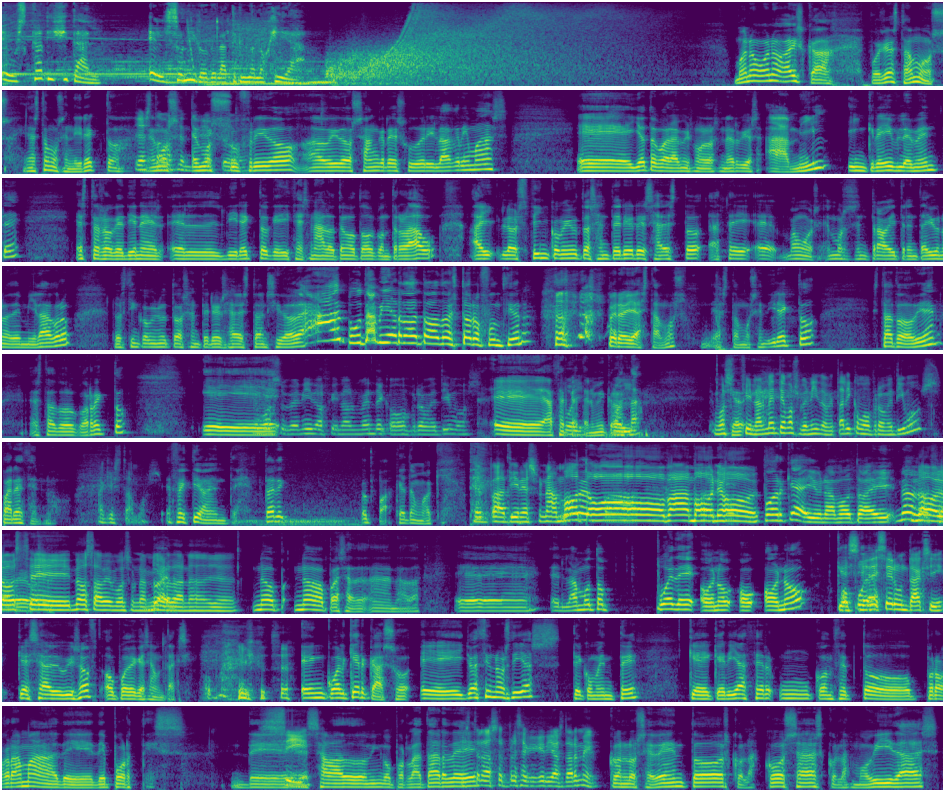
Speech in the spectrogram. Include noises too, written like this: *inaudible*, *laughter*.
Euska Digital, el sonido de la tecnología. Bueno, bueno, Gaiska, pues ya estamos, ya estamos en directo. Ya estamos hemos, en hemos directo. sufrido, ha habido sangre, sudor y lágrimas. Eh, yo tengo ahora mismo los nervios a mil, increíblemente. Esto es lo que tiene el, el directo que dices, nada, lo tengo todo controlado. Hay los cinco minutos anteriores a esto, hace, eh, vamos, hemos entrado ahí 31 de milagro. Los cinco minutos anteriores a esto han sido, ¡ah, puta mierda! Todo esto no funciona. *laughs* Pero ya estamos, ya estamos en directo. Está todo bien, está todo correcto. Eh, Hemos venido finalmente como prometimos. eh, acércate Voy, al micro, anda. Hemos, Que- Finalmente hemos venido, tal y como prometimos. Parece nuevo. Aquí estamos. Efectivamente. Opa, ¿qué tengo aquí? Pepa, tienes una *laughs* moto. ¡Vámonos! ¿Por qué hay una moto ahí? No, No lo sé, no sabemos una Bueno. mierda, nada ya. No, no pasa nada. Eh, la moto puede o no, o, o no que, o sea, puede ser un taxi. que sea de Ubisoft o puede que sea un taxi. Sea- En cualquier caso, eh, yo hace unos días te comenté que quería hacer un concepto programa de deportes. De Sí. sábado, domingo por la tarde. ¿Esta es la sorpresa que querías darme? con los eventos, con las cosas, con las movidas.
